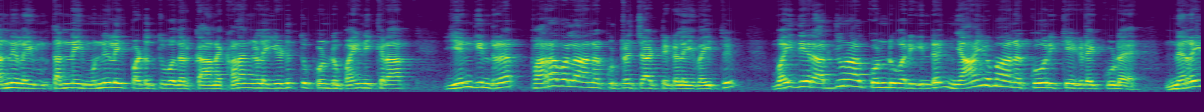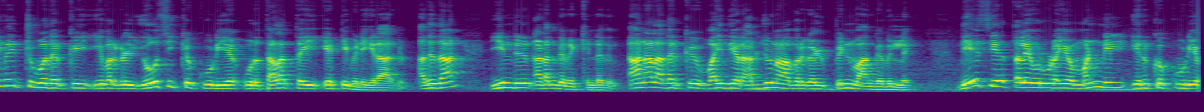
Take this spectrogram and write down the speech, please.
தன்னிலை தன்னை முன்னிலைப்படுத்துவதற்கான களங்களை எடுத்துக்கொண்டு பயணிக்கிறார். என்கின்ற பரவலான குற்றச்சாட்டுகளை வைத்து வைத்தியர் அர்ஜுனா கொண்டு வருகின்ற நியாயமான கோரிக்கைகளை கூட நிறைவேற்றுவதற்கு இவர்கள் யோசிக்கக்கூடிய ஒரு தளத்தை எட்டிவிடுகிறார்கள். அதுதான் இன்று நடந்திருக்கின்றது. ஆனால் அதற்கு வைத்தியர் அர்ஜுனா அவர்கள் பின்வாங்கவில்லை. தேசிய தலைவருடைய மண்ணில் இருக்கக்கூடிய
